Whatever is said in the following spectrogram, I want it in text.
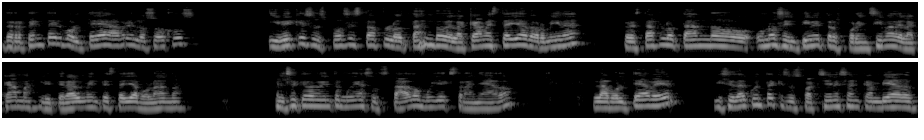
de repente él voltea, abre los ojos y ve que su esposa está flotando de la cama, está ella dormida, pero está flotando unos centímetros por encima de la cama, literalmente está ella volando. Él se queda muy asustado, muy extrañado. La voltea a ver y se da cuenta que sus facciones han cambiado.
